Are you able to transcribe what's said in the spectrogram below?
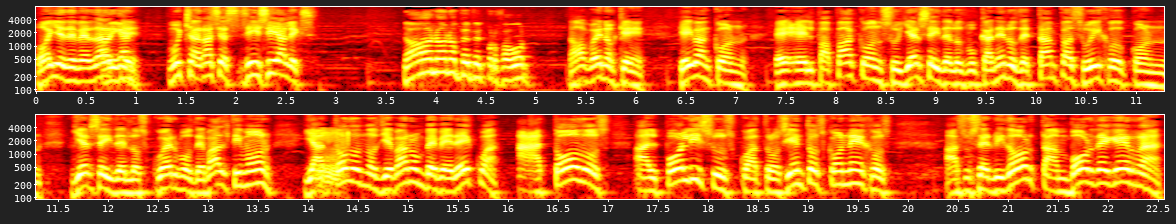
Oye, de verdad que muchas gracias. Sí, sí, Alex. No, no, no, Pepe, por favor. No, bueno, que, que iban con eh, el papá con su jersey de los Bucaneros de Tampa, su hijo con jersey de los Cuervos de Baltimore, y a todos nos llevaron beberecua, a todos, al poli sus 400 conejos, a su servidor tambor de guerra,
